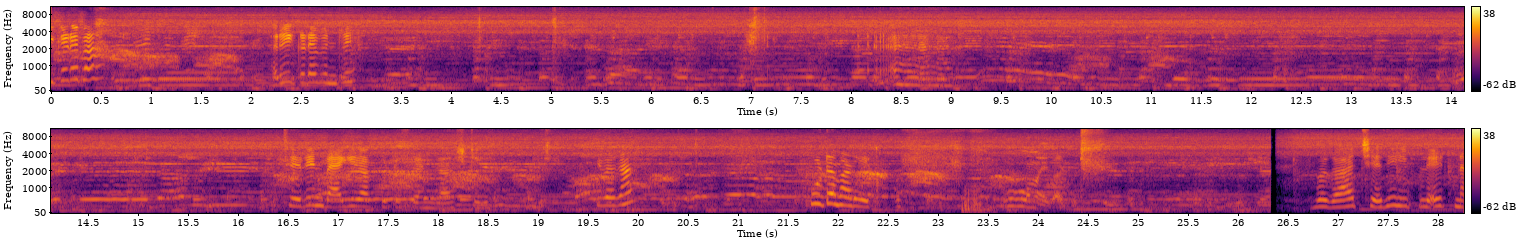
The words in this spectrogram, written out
ಈ ಕಡೆ ಬಾ. ಅರೆ ಈ ಕಡೆ ಬನ್ರಿ. ಚೆರಿನ ಬ್ಯಾಗಿಗೆ ಹಾಕ್ಬಿಟ್ಟು ಫ್ರೆಂಡ್ ಲಾಸ್ಟಿಗೆ ಇವಾಗ ಊಟ ಮಾಡಬೇಕು. ಓ ಮೈ ಗಾಡ್ ಇವಾಗ ಚೆರಿ ಪ್ಲೇಟ್ನ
